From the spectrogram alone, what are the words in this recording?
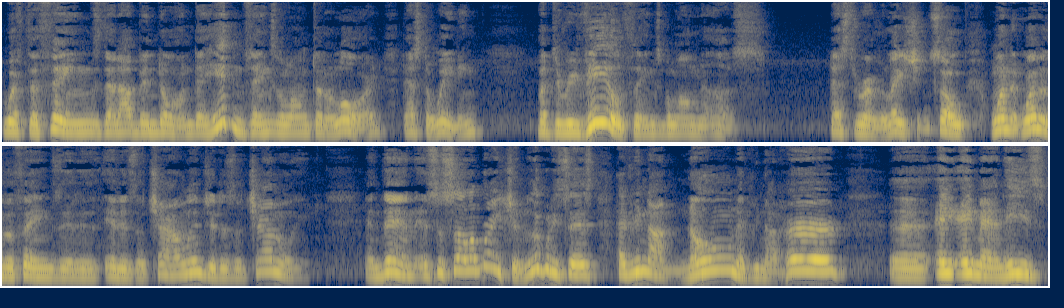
with the things that I've been doing. The hidden things belong to the Lord. That's the waiting. But the revealed things belong to us. That's the revelation. So one one of the things it is it is a challenge. It is a channeling. And then it's a celebration. Look what he says. Have you not known? Have you not heard? Uh, amen. He's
